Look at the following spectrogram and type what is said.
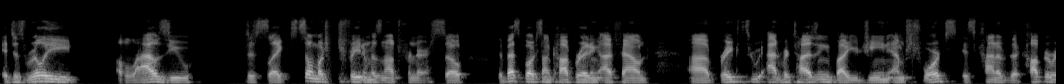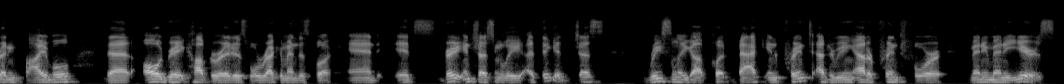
It just really allows you just like so much freedom as an entrepreneur. So the best books on copywriting I found Uh, Breakthrough Advertising by Eugene M. Schwartz is kind of the copywriting Bible that all great copywriters will recommend this book. And it's very interestingly, I think it just recently got put back in print after being out of print for many, many years.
